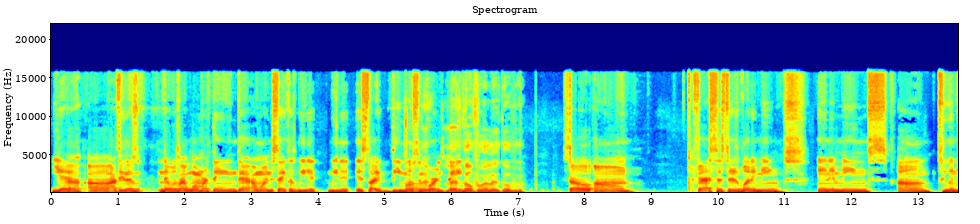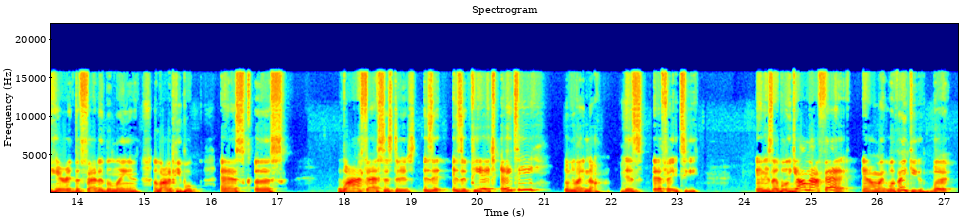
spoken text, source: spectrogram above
yeah, uh, I think there's there was like one more thing that I wanted to say because we didn't we didn't. It's like the most No, let- important Let's go for it. Let's go for it. So, um, fat sisters, what it means, and it means um, to inherit the fat of the land. A lot of people ask us, "Why fat sisters? Is it is it P H A T? And we're like, "No, it's F A T. And he's like, "Well, y'all not fat," and I'm like, "Well, thank you," but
